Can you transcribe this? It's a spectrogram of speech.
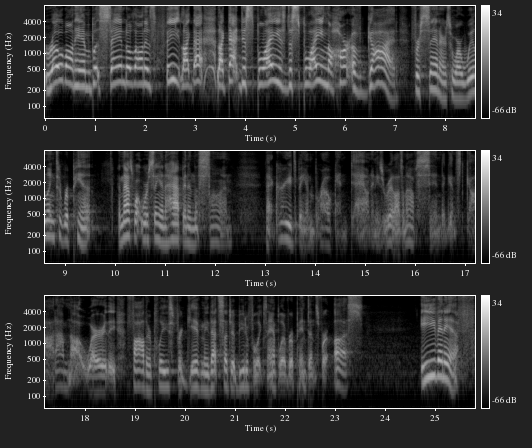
robe on him and put sandals on his feet like that. Like that display is displaying the heart of God for sinners who are willing to repent. And that's what we're seeing happen in the son. That greed's being broken down, and he's realizing I've sinned against God. I'm not worthy. Father, please forgive me. That's such a beautiful example of repentance for us even if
